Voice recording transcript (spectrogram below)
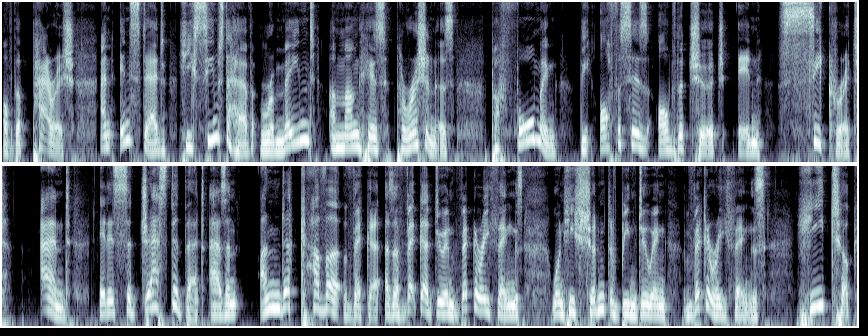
of the parish. And instead, he seems to have remained among his parishioners, performing the offices of the church in secret. And it is suggested that as an undercover vicar, as a vicar doing vicary things when he shouldn't have been doing vicary things, he took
